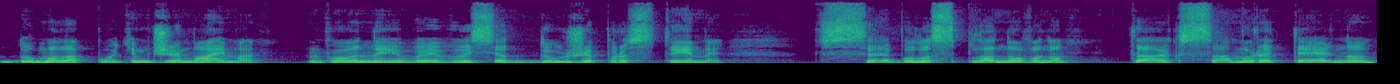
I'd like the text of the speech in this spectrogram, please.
думала потім Джемайма, вони виявилися дуже простими. Все було сплановано так само ретельно,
